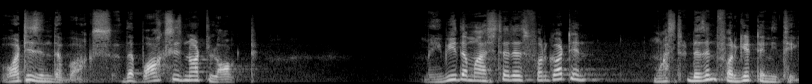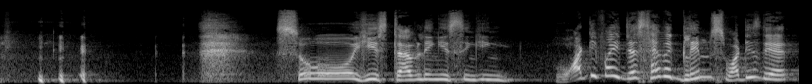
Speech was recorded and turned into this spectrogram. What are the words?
What is in the box? The box is not locked. Maybe the master has forgotten. Master doesn't forget anything. So he's traveling, he's thinking, what if I just have a glimpse? What is there?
